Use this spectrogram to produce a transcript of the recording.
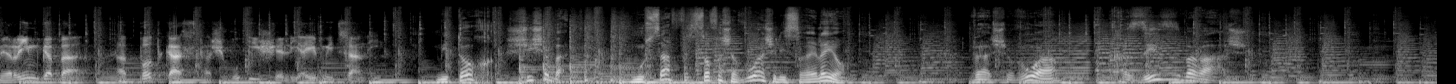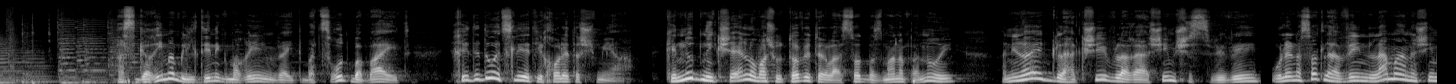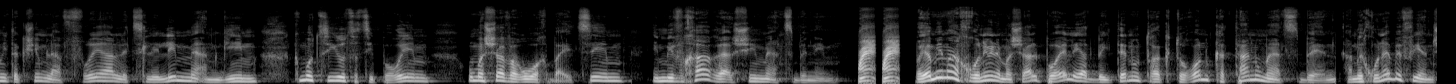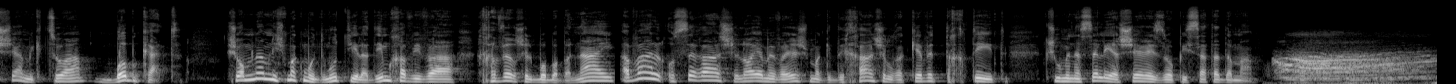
מרים גבה, הפודקאסט השבועי של יאיר מצני. מתוך שיש שבת, מוסף סוף השבוע של ישראל היום. והשבוע, חזיז ורעש. הסגרים הבלתי נגמרים וההתבצרות בבית חידדו אצלי את יכולת השמיעה. כנודניק שאין לו משהו טוב יותר לעשות בזמן הפנוי, אני נוהג להקשיב לרעשים שסביבי ולנסות להבין למה אנשים מתעקשים להפריע לצלילים מענגים כמו ציוץ הציפורים ומשב הרוח בעצים עם מבחר רעשים מעצבנים. בימים האחרונים למשל פועל ליד ביתנו טרקטורון קטן ומעצבן המכונה בפי אנשי המקצוע בובקאט. שאומנם נשמע כמו דמות ילדים חביבה, חבר של בוב הבנאי, אבל עושה רעש שלא היה מבייש מקדחה של רכבת תחתית כשהוא מנסה ליישר איזו פיסת אדמה.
